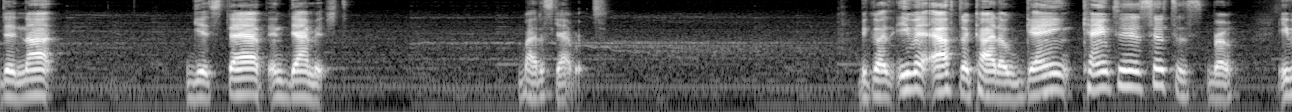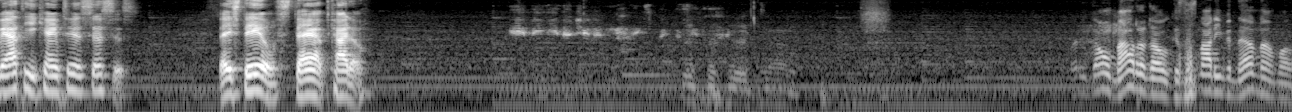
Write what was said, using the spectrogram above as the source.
did not get stabbed and damaged by the scabbards. Because even after Kaido gain, came to his senses, bro, even after he came to his senses, they still stabbed Kaido. But it don't matter though, because it's not even there no more.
